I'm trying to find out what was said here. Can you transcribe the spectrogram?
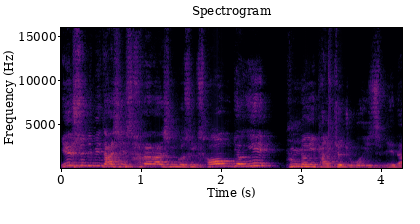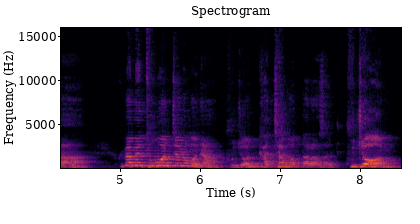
예수님이 다시 살아나신 것을 성경이 분명히 밝혀주고 있습니다. 그 다음에 두 번째는 뭐냐? 구전. 같이 한번 따라서 구전.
